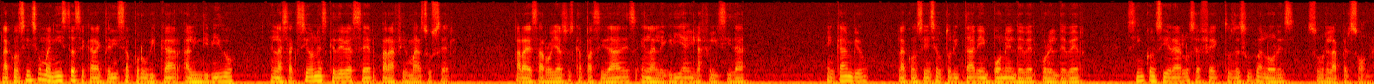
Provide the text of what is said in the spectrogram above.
La conciencia humanista se caracteriza por ubicar al individuo en las acciones que debe hacer para afirmar su ser, para desarrollar sus capacidades en la alegría y la felicidad. En cambio, la conciencia autoritaria impone el deber por el deber, sin considerar los efectos de sus valores sobre la persona.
